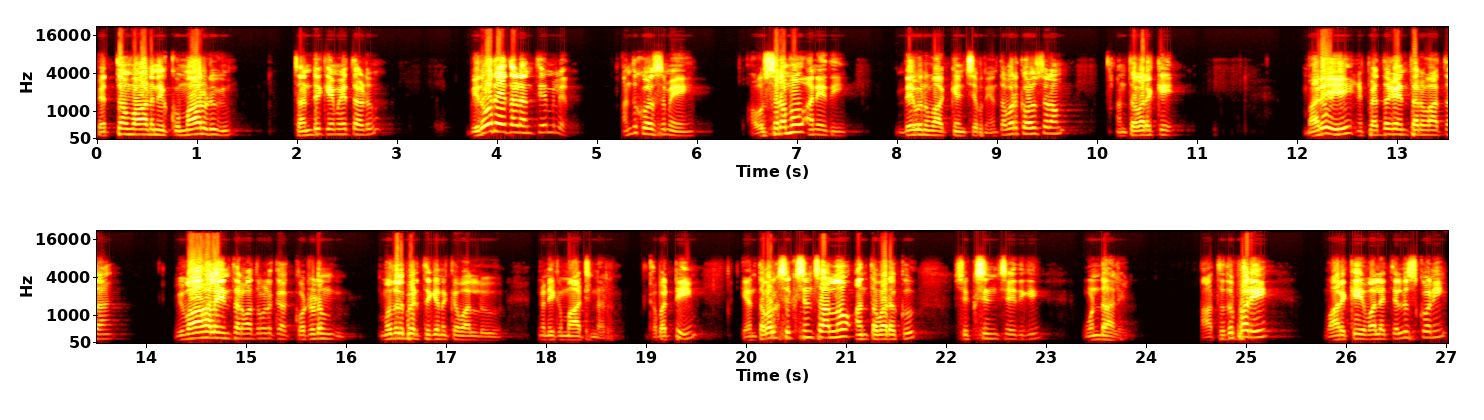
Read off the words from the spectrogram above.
బెత్తం వాడని కుమారుడు తండ్రికి ఏమవుతాడు విరోధవుతాడు అంతేమీ లేదు. అందుకోసమే అవసరము అనేది దేవుని వాక్యం చెబుతుంది. ఎంతవరకు అవసరం? అంతవరకే. మరి పెద్దగా అయిన తర్వాత వివాహాలైన తర్వాత కూడా కొట్టడం మొదలు పెడితే కనుక వాళ్ళు నీకు మాటినారు. కాబట్టి ఎంతవరకు శిక్షించాలనో అంతవరకు శిక్షించేది ఉండాలి. ఆ తదుపరి వారికి వాళ్ళే తెలుసుకొని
